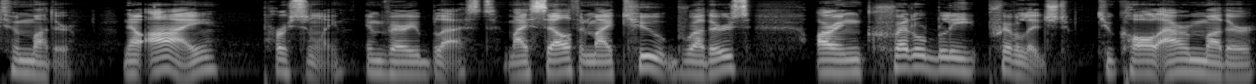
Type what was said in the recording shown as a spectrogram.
to Mother. Now, I personally am very blessed. Myself and my two brothers are incredibly privileged to call our mother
